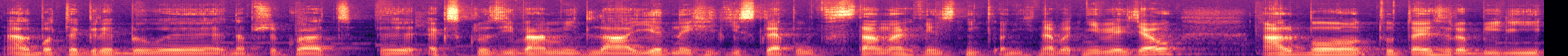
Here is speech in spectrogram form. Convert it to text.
albo te gry były na przykład y, ekskluzywami dla jednej sieci sklepów w Stanach, więc nikt o nich nawet nie wiedział, albo tutaj zrobili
